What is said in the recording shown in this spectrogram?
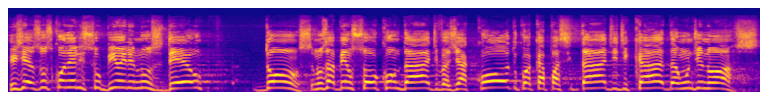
E Jesus, quando ele subiu, ele nos deu dons, nos abençoou com dádivas, de acordo com a capacidade de cada um de nós.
